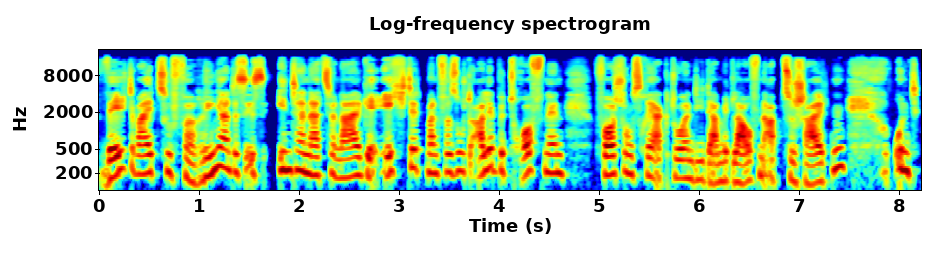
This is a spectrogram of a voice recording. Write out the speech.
weltweit zu verringern. Das ist international geächtet. Man versucht alle betroffenen Forschungsreaktoren, die damit laufen, abzuschalten. Und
